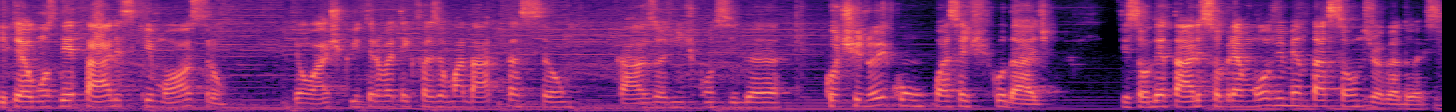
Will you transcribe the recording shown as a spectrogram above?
que tem alguns detalhes que mostram que eu acho que o Inter vai ter que fazer uma adaptação caso a gente consiga continue com, com essa dificuldade, que são detalhes sobre a movimentação dos jogadores.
